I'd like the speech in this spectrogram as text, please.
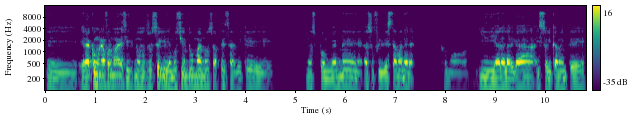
eh, era como una forma de decir nosotros seguiremos siendo humanos a pesar de que nos pongan a sufrir de esta manera. Como, y a la larga, históricamente,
